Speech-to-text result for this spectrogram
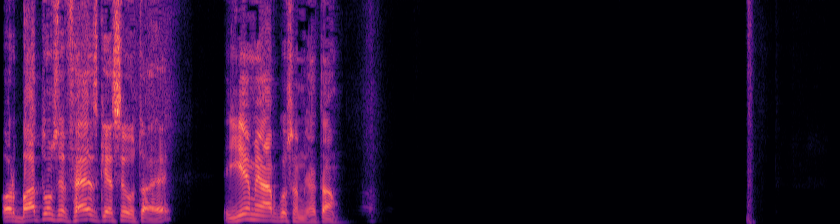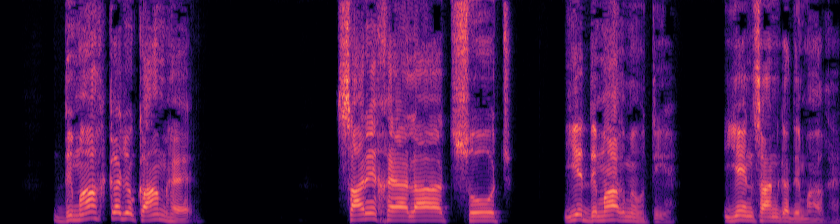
اور باتوں سے فیض کیسے ہوتا ہے؟ یہ میں آپ کو سمجھاتا ہوں۔ دماغ کا جو کام ہے سارے خیالات، سوچ، یہ دماغ میں ہوتی ہے۔ یہ انسان کا دماغ ہے۔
